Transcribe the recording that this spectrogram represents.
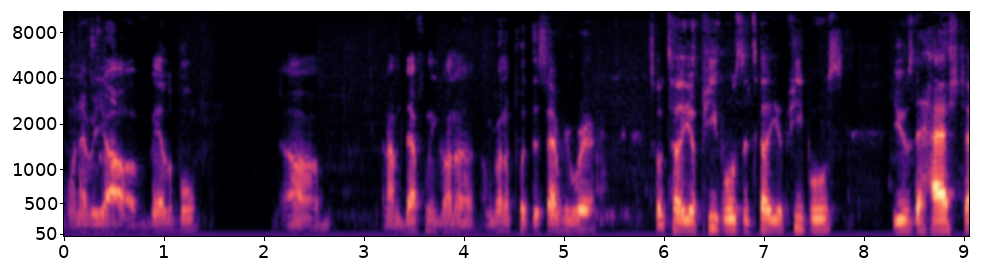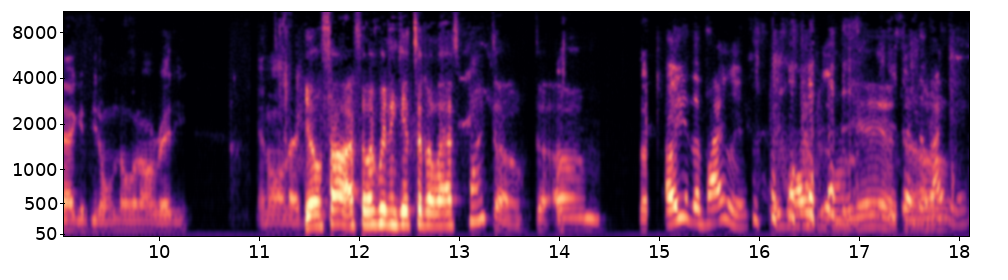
whenever y'all are available. Um, and I'm definitely gonna I'm gonna put this everywhere. So tell your peoples to tell your peoples. Use the hashtag if you don't know it already, and all that. Yo, Fowler, I feel like we didn't get to the last point though. The um, Oh yeah, the violence. Yeah, The the, violence.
